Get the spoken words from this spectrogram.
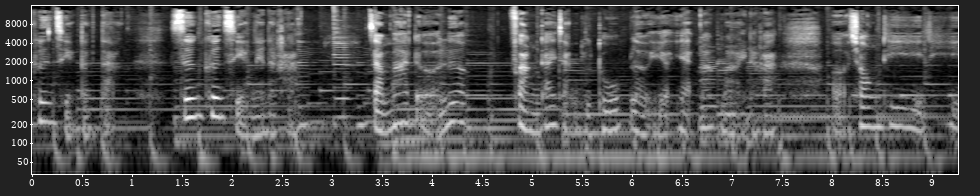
คลื่นเสียงต่างๆ ซึ่งคลื่นเสียงเนี่ยนะคะ สามารถเออเลือกฟังได้จาก YouTube เลยเยอะแยะมากมายนะคะช่องที่ที่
